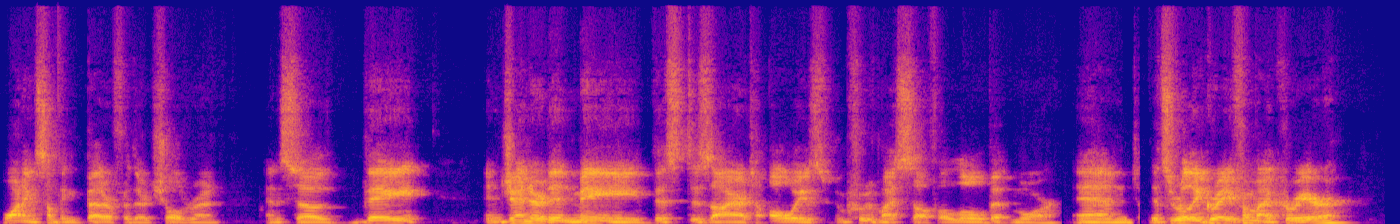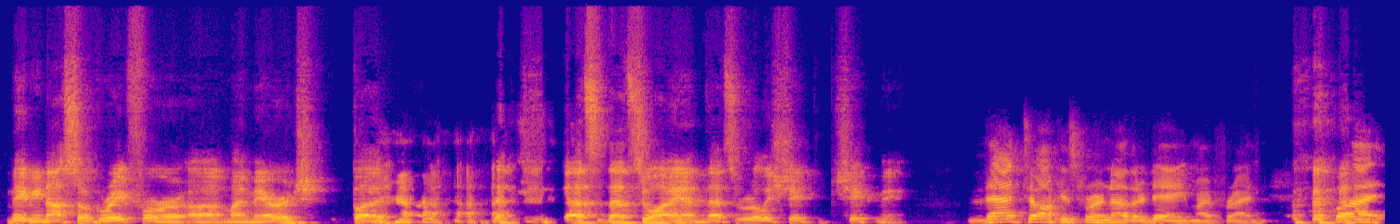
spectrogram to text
wanting something better for their children. And so they engendered in me this desire to always improve myself a little bit more. And it's really great for my career, maybe not so great for uh, my marriage, but that's that's who I am. That's really shaped shaped me. That talk is for another day, my friend. But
